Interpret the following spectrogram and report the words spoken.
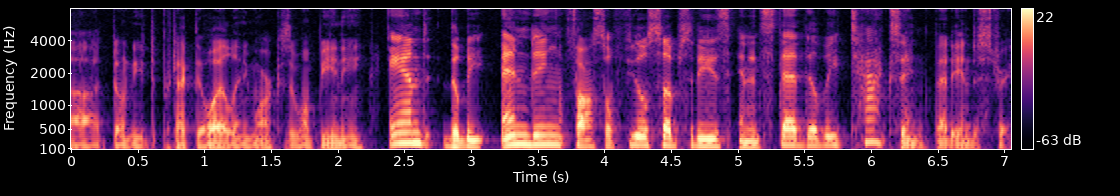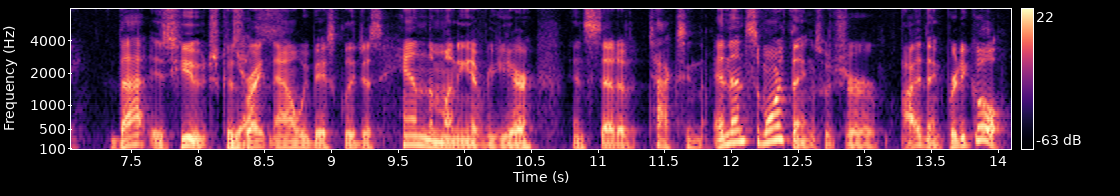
Uh, don't need to protect the oil anymore because there won't be any. And they'll be ending fossil fuel subsidies, and instead, they'll be taxing that industry. That is huge because Yes. right now we basically just hand the money every year instead of taxing them. And then some more things, which are, I think, pretty cool.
